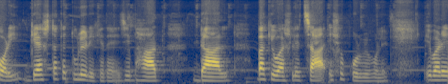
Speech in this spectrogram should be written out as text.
করেই, গ্যাসটাকে তুলে রেখে দেয় যে ভাত, ডাল বা কেউ আসলে চা এসব করবে বলে। এবারে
